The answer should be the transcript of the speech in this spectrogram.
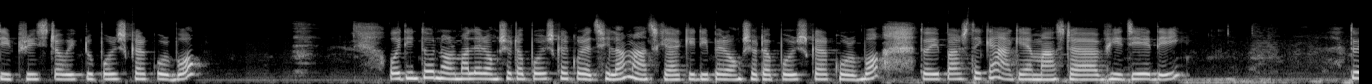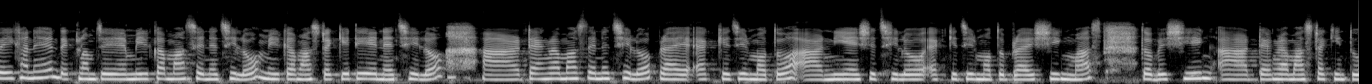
ডিপ ফ্রিজটাও একটু পরিষ্কার করব। ওই দিন তো নর্মালের অংশটা পরিষ্কার করেছিলাম, আজকে আর কি ডিপের অংশটা পরিষ্কার করব। তো এই পাশ থেকে আগে মাছটা ভিজিয়ে দিই। তো এখানে দেখলাম যে মিরকা মাছ এনেছিল, মিরকা মাছটা কেটে এনেছিল, আর ট্যাংরা মাছ এনেছিল প্রায় এক কেজির মতো, আর নিয়ে এসেছিল এক কেজির মতো প্রায় শিং মাছ। তবে শিং আর ট্যাংরা মাছটা কিন্তু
